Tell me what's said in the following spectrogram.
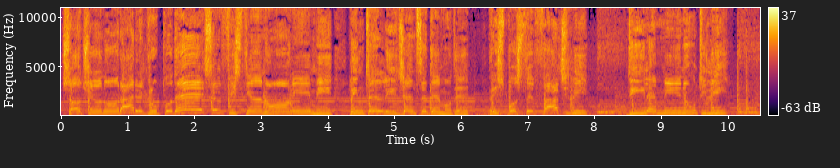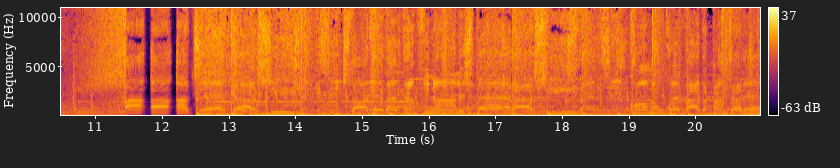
soci onorari al gruppo dei selfisti anonimi, l'intelligenza è demode, risposte facili, dilemmi inutili. Ah ah ah cerca sì. Storie dal gran finale spera pensaré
